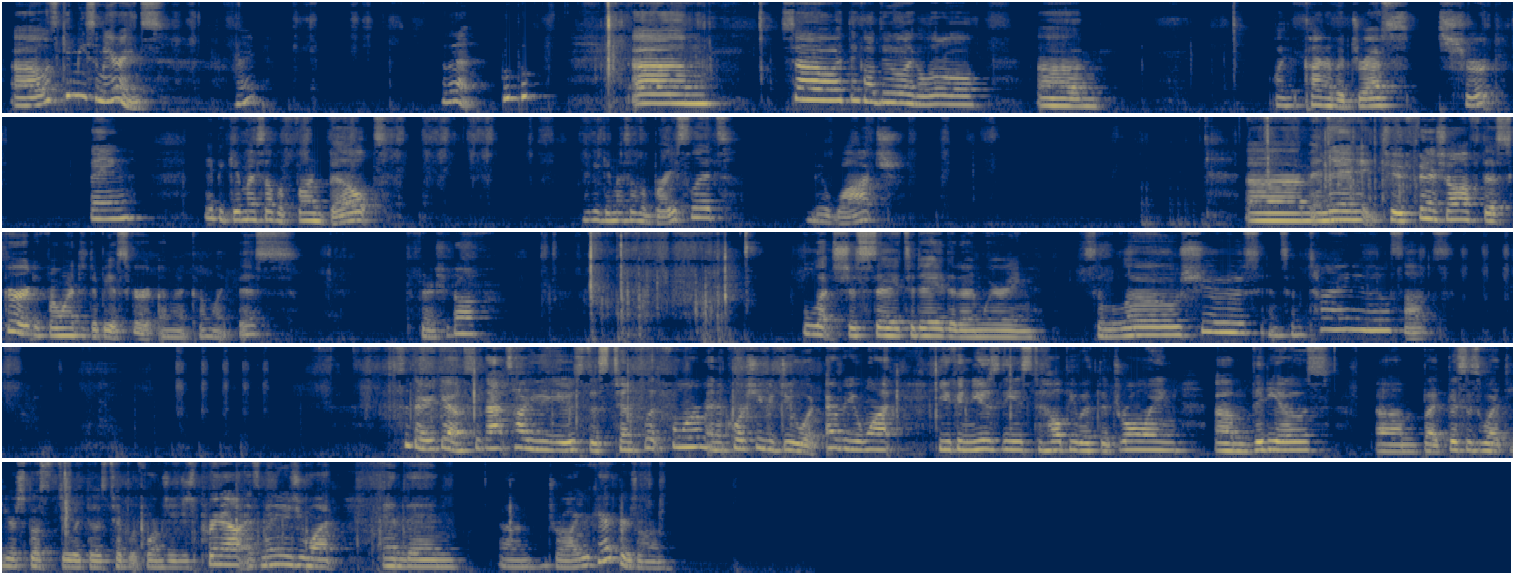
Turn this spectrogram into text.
Uh, let's give me some earrings, right? Look at that. Boop, boop. Um, so I think I'll do like a little, um, like kind of a dress shirt thing. Maybe give myself a fun belt. Maybe give myself a bracelet. Maybe a watch. Um, and then to finish off the skirt, if I wanted it to be a skirt, I'm going to come like this finish it off. Let's just say today that I'm wearing some low shoes and some tiny little socks. So there you go. So that's how you use this template form. And of course you could do whatever you want. You can use these to help you with the drawing um, videos. Um, but this is what you're supposed to do with those template forms. You just print out as many as you want and then um, draw your characters on them.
